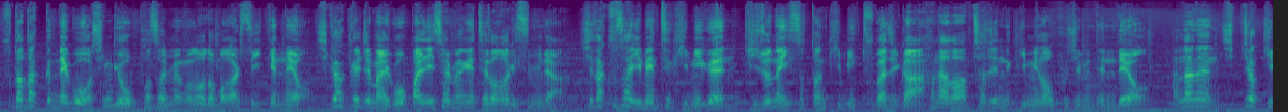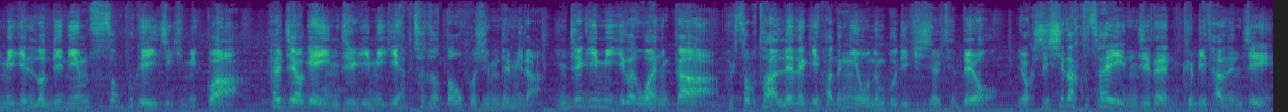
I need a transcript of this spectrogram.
후다닥 끝내고 신규 오퍼 설명으로 넘어갈 수 있겠네요. 시간 끌지 말고 빨리 설명에 들어가겠습니다. 시다쿠사 이벤트 기믹은 기존에 있었던 기믹 두 가지가 하나로 합쳐진 느낌이라고 보시면 되는데요. 하나는 10지역 기믹인 런디니움 수성포 게이지 기믹과 8지역의 인질 기믹이 합쳐졌다고 보시면 됩니다. 인질 기믹이라고 하니까 벌써부터 알레르기 반응이 오는 분이 계실 텐데요. 역시 시다쿠사의 인질은 급이 다른지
